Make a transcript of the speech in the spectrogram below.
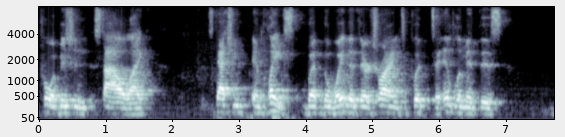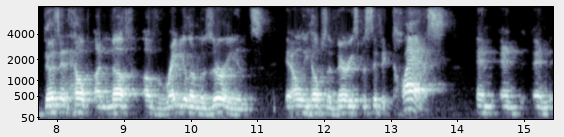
prohibition style like statute in place, but the way that they're trying to put to implement this doesn't help enough of regular Missourians. It only helps a very specific class and and and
